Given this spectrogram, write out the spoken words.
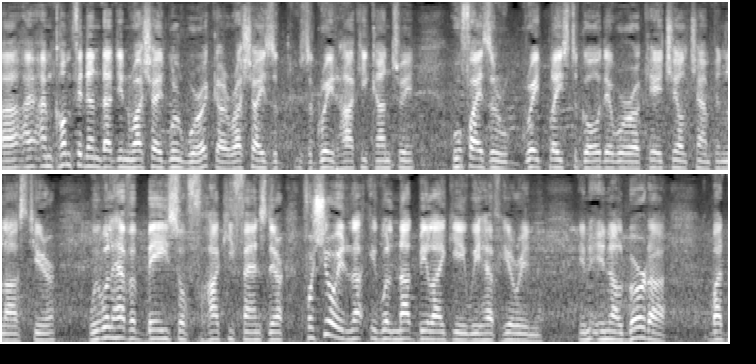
Uh, I, am confident that in Russia it will work. Uh, Russia is a, is a, great hockey country. Ufa is a great place to go. They were a KHL champion last year. We will have a base of hockey fans there. For sure, it, it will not be like we have here in, in, in Alberta. But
